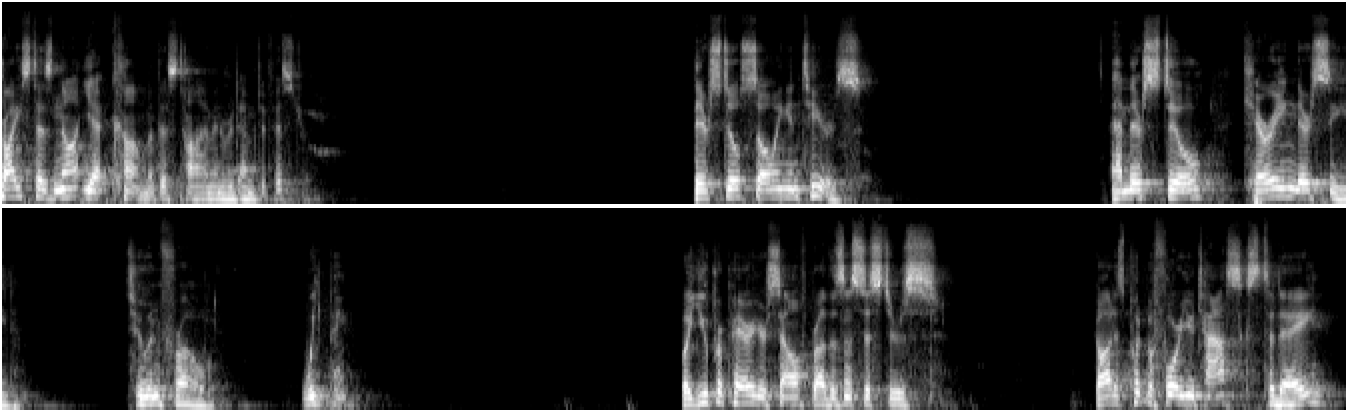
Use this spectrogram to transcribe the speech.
Christ has not yet come at this time in redemptive history. They're still sowing in tears. And they're still carrying their seed to and fro, weeping. But you prepare yourself, brothers and sisters. God has put before you tasks today.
